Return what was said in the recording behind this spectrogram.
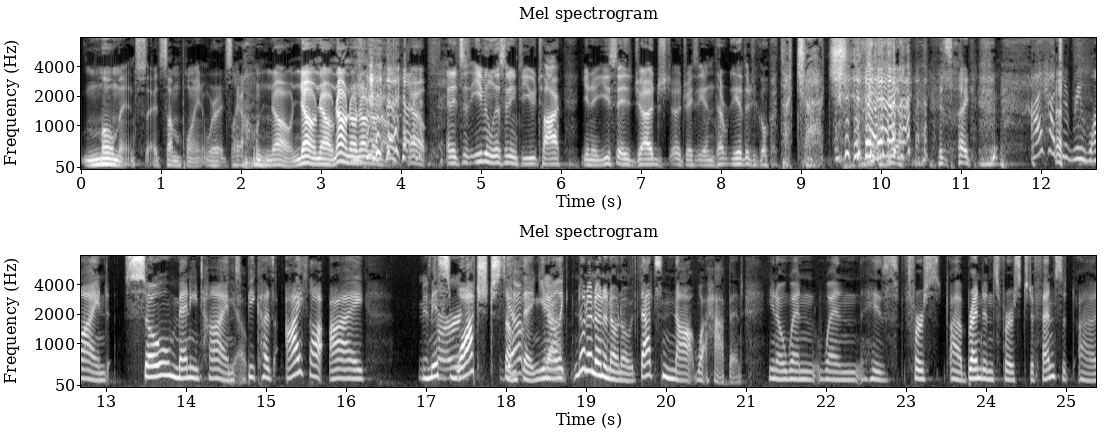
moments at some point where it's like, oh no, no, no, no, no, no, no, no, no, and it's just even listening to you talk. You know, you say judge uh, Tracy, and the, the other two go the judge. it's like I had to rewind so many times because I thought I Misheard? Miswatched something. You know, Yeah. like no, no, no, no, no, no. That's not what happened. You know, when when his first uh, Brendan's first defense uh,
